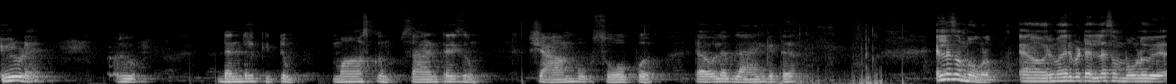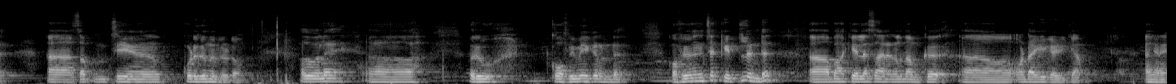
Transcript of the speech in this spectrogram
ഇവരുടെ ഒരു ഡെന്റൽ കിറ്റും മാസ്കും സാനിറ്റൈസറും ഷാമ്പു സോപ്പ് ടവൽ ബ്ലാങ്കറ്റ് എല്ലാ സംഭവങ്ങളും ഒരുമാതിരിപ്പെട്ട എല്ലാ സംഭവങ്ങളും ഇവർ കൊടുക്കുന്നുണ്ട് കേട്ടോ. അതുപോലെ ഒരു കോഫി മേക്കർ ഉണ്ട്. കോഫി മേക്കർ വെച്ചാൽ കെറ്റിലുണ്ട് ബാക്കി എല്ലാ സാധനങ്ങളും നമുക്ക് ഉണ്ടാക്കി കഴിക്കാം. അങ്ങനെ.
